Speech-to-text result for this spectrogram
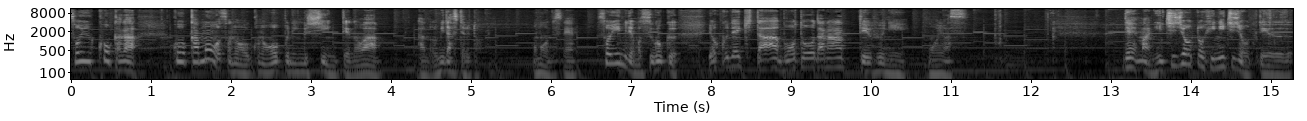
そういう効果が、効果も、その、このオープニングシーンっていうのは、あの、生み出してると思うんですね。そういう意味でもすごくよくできた冒頭だなっていうふうに思います。で、まあ日常と非日常っていう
